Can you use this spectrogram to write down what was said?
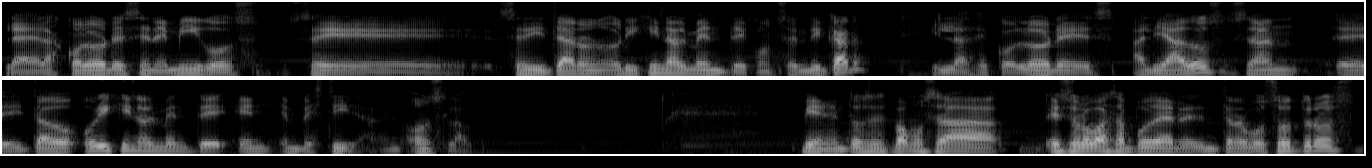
La de los colores enemigos se, editaron originalmente con Zendikar y las de colores aliados se han editado originalmente en Embestida, en Onslaught. Bien, entonces vamos a. Eso lo vas a poder entrar vosotros.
